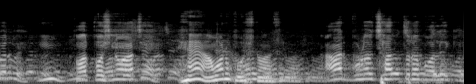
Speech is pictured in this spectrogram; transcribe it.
করবে? তোমার প্রশ্ন আছে? হ্যাঁ আমারও প্রশ্ন আছে। আমার বুড়ো ছাত্র বলে কি?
